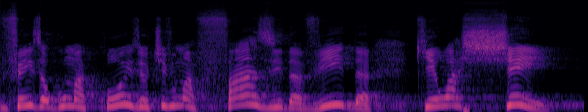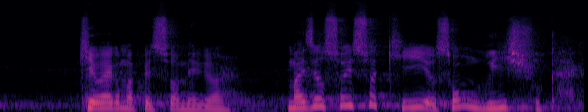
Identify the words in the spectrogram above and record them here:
fez alguma coisa, eu tive uma fase da vida que eu achei que eu era uma pessoa melhor. Mas eu sou isso aqui, eu sou um lixo, cara.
